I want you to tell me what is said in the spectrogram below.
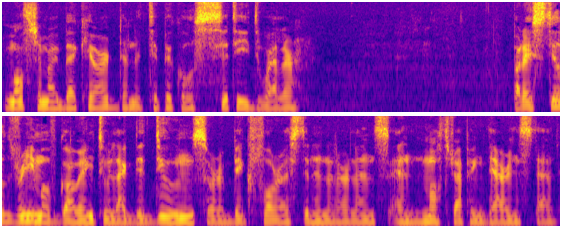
moths in my backyard than the typical city dweller. But I still dream of going to like the dunes or a big forest in the Netherlands and moth trapping there instead.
